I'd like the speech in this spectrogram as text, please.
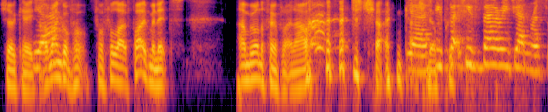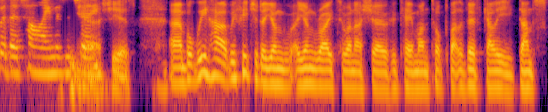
showcase. Yeah. I rang up for, for, for, like five minutes and we are on the phone for like an hour just chatting. Yeah, she's up. she's very generous with her time, isn't she? Yeah, she is. Um, but we had we featured a young a young writer on our show who came on talked about the Viv Kelly dance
